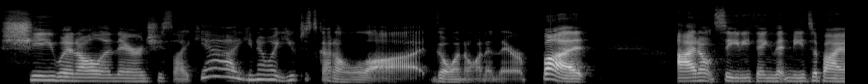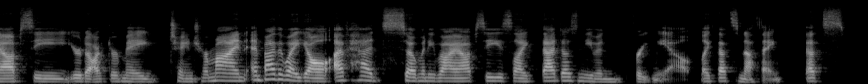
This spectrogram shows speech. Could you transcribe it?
She went all in there and she's like, yeah, you know what? You just got a lot going on in there. But I don't see anything that needs a biopsy. Your doctor may change her mind. And by the way, y'all, I've had so many biopsies. Like that doesn't even freak me out. Like that's nothing. That's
